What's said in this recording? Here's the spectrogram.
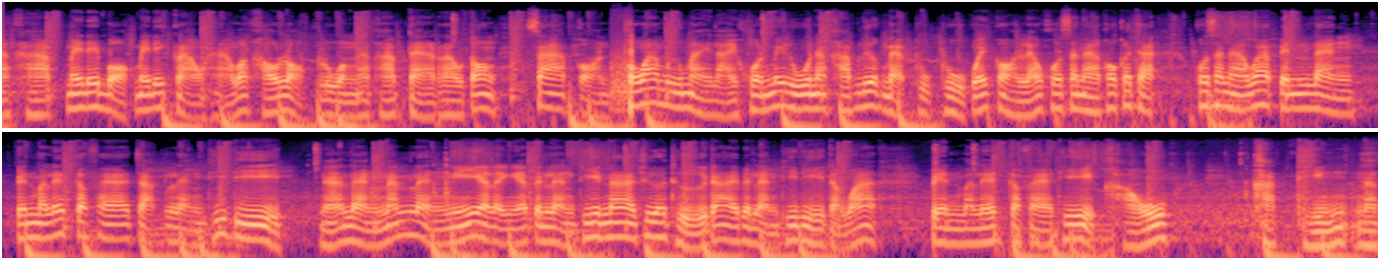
นะครับ ไม่ได้บอกไม่ได้กล่าวหาว่าเขาหลอกลวงนะครับ แต่เราต้องทราบก่อน เพราะว่ามือใหม่หลายคนไม่รู้นะครับ เลือกแบบถูกๆไว้ก่อน แล้วโฆษณาเขาก็จะโฆษณาว่าเป็นแหล่งเป็นเมล็ดกาแฟจากแหล่งที่ดีนะแหล่งนั้นแหล่งนี้อะไรเงี้ยเป็นแหล่งที่น่าเชื่อถือได้เป็นแหล่งที่ดี แต่ว่าเป็นเมล็ดกาแฟที่เขาคัดทิ้งนะ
